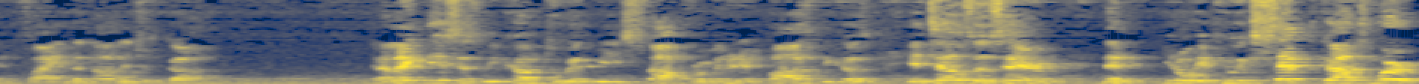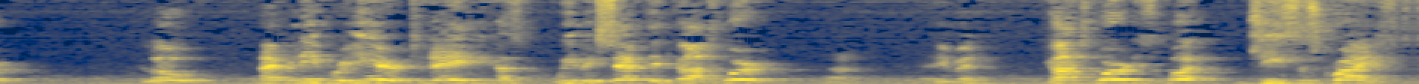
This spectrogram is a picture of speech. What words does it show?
and find the knowledge of God. And I like this as we come to it, we stop for a minute and pause because it tells us here that, you know, if you accept God's word, hello, and I believe we're here today because we've accepted God's word. Amen. God's word is what? Jesus Christ.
